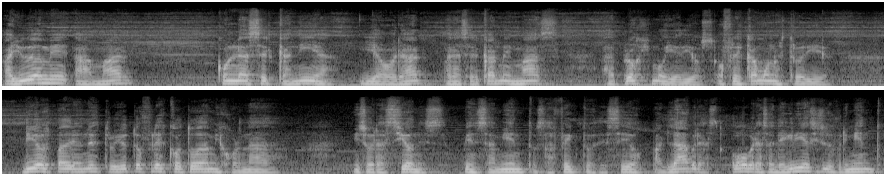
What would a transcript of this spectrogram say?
ayúdame a amar con la cercanía y a orar para acercarme más al prójimo y a Dios. Ofrezcamos nuestro día. Dios Padre nuestro, yo te ofrezco toda mi jornada, mis oraciones, pensamientos, afectos, deseos, palabras, obras, alegrías y sufrimientos,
